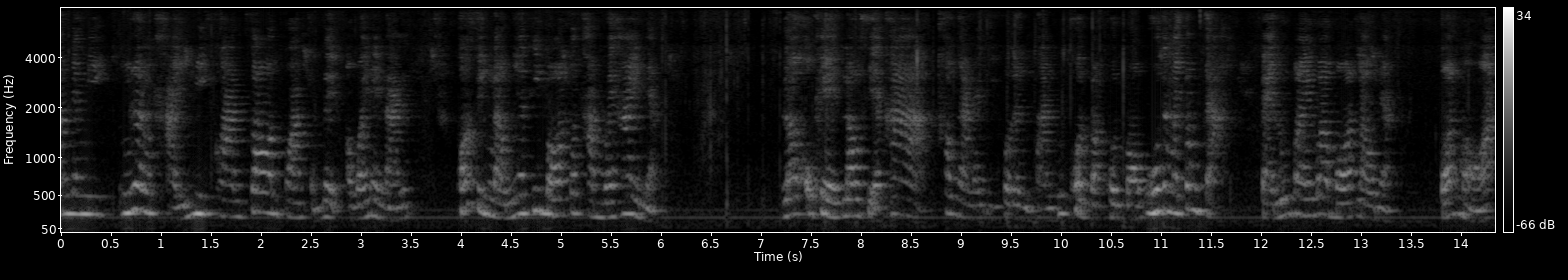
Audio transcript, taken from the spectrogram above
มันยังมีเงื่อนไขมีความซ่อนความสำเร็จเอาไว้ในนั้น เพราะสิ่งเหล่านี้ที่บอสก็ทำไว้ให้เนี่ยเราโอเค เราเสียค่าเข้างานในทีคนละหนึ่งพันทุกคนบางคนมองอู้ทำไมต้องจ่ายแต่รู้ไหมว่าบอสเราเนี่ยบอสหมออะ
